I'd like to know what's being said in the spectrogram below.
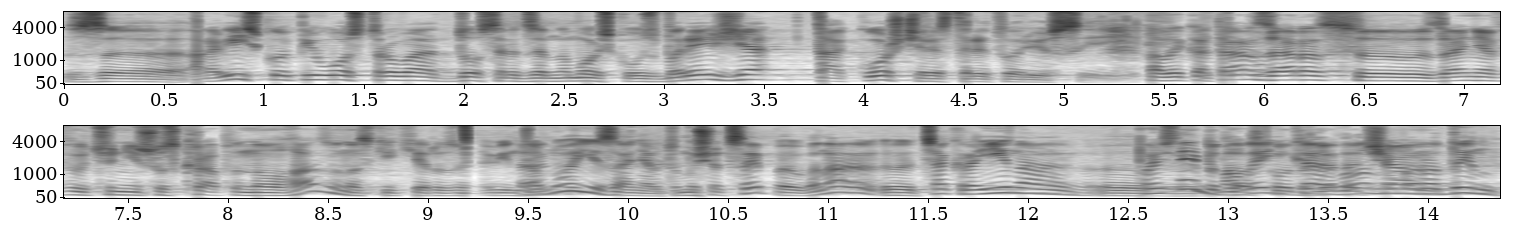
з Аравійського півострова до Середземноморського узбережжя, також через територію Сирії. Але Катар зараз е, зайняв цю нішу скрапленого газу, наскільки я розумію. Він так? давно її зайняв, тому що це вона е, ця країна е, Поясніть, будь ласка, от маленька, вона глядачам, один.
